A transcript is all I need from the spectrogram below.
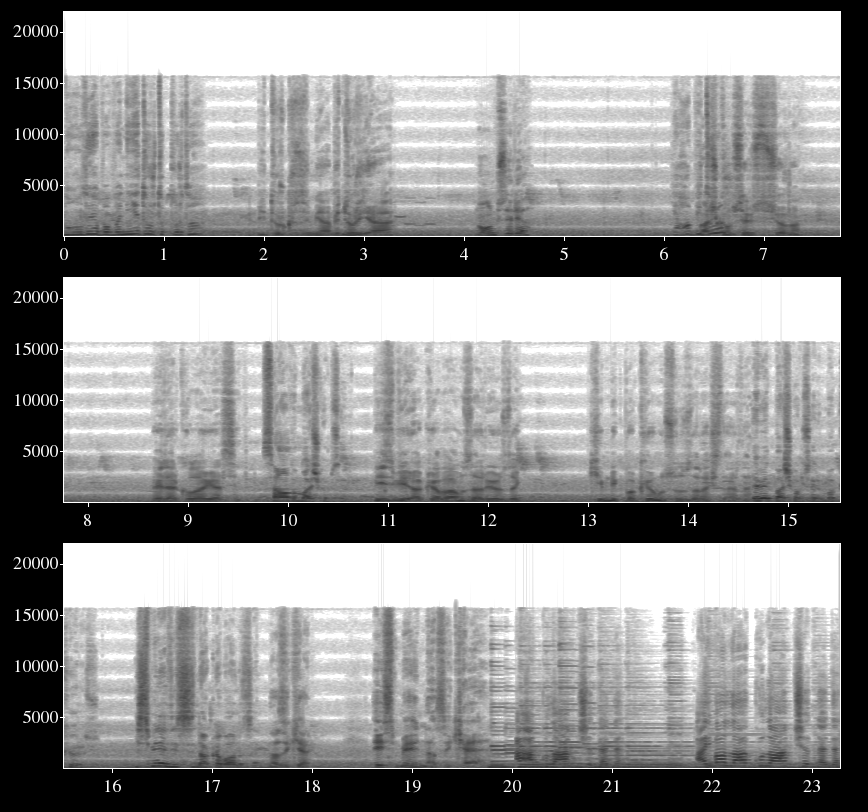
Ne oluyor baba? Niye durduk burada? Bir dur kızım ya bir dur ya. Ne olmuş Zeliha? Ya bir dur. Başkomiser Üstü Çoban. Beyler kolay gelsin. Sağ olun başkomiserim. Biz bir akrabamızı arıyoruz da kimlik bakıyor musunuz araçlardan? Evet başkomiserim bakıyoruz. İsmi nedir sizin akrabanızın? Nazike. İsmi Nazike. Aa kulağım çınladı. Ay vallahi kulağım çınladı.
